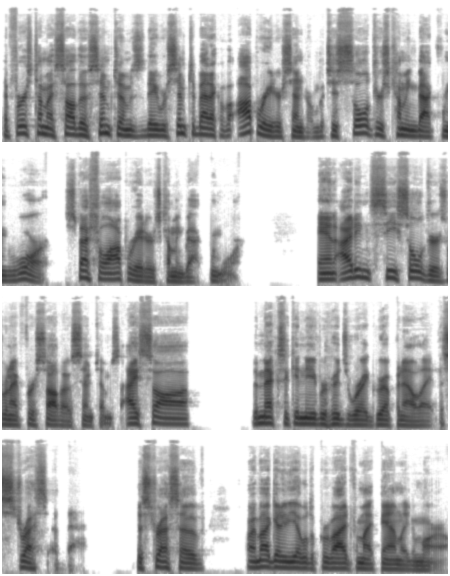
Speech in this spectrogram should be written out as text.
the first time I saw those symptoms, they were symptomatic of operator syndrome, which is soldiers coming back from war, special operators coming back from war. And I didn't see soldiers when I first saw those symptoms. I saw the Mexican neighborhoods where I grew up in LA, the stress of that, the stress of, am I going to be able to provide for my family tomorrow?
